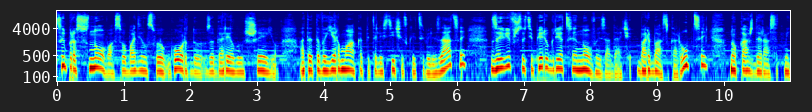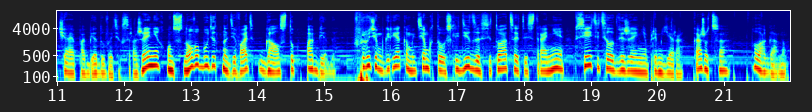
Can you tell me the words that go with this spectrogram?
Ципрос снова освободил свою гордую, загорелую шею от этого ерма капиталистической цивилизации, заявив, что теперь у Греции новые задачи – борьба с коррупцией, но каждый раз отмечая победу в этих сражениях, он снова будет надевать галстук победы. Впрочем, грекам и тем, кто следит за ситуацией этой стране, все эти телодвижения премьера кажутся балаганом.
